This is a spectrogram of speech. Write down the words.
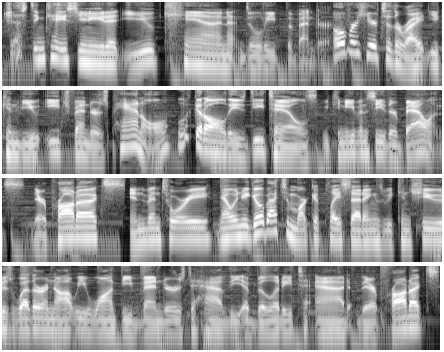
just in case you need it, you can delete the vendor. Over here to the right, you can view each vendor's panel. Look at all these details. We can even see their balance, their products, inventory. Now, when we go back to marketplace settings, we can choose whether or not we want the vendors to have the ability to add their products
